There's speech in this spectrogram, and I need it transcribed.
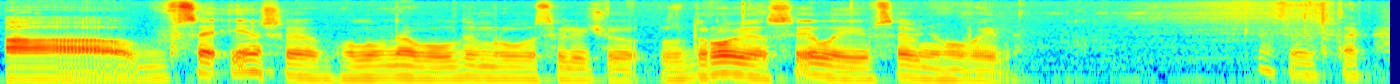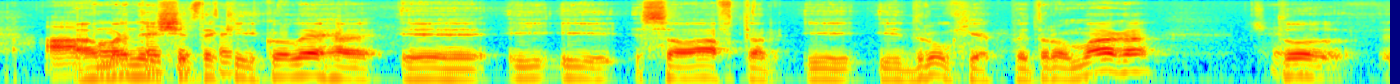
А все інше, головне Володимиру Васильовичу, здоров'я, сили і все в нього вийде. Це так. А в мене ще так- такий колега е, і, і соавтор, і, і друг, як Петро Мага, то е,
